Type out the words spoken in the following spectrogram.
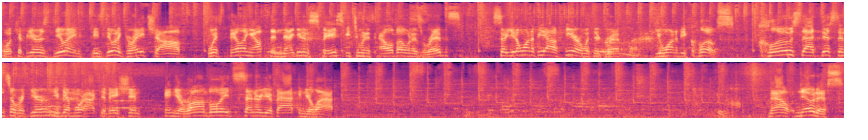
What Kabir is doing, he's doing a great job with filling up the negative space between his elbow and his ribs. So you don't want to be out here with your grip. You want to be close. Close that distance over here. You get more activation in your rhomboids, center your back, and your lat. Now, notice,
